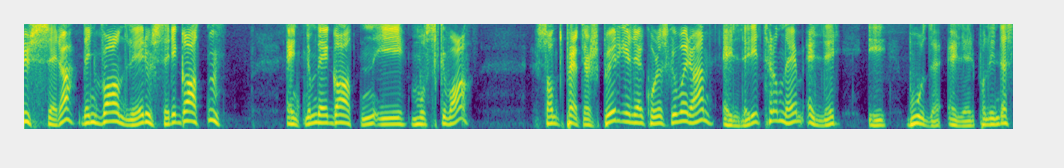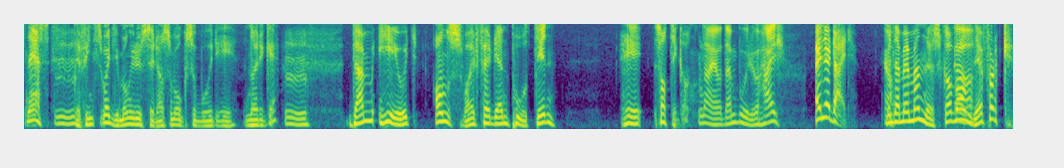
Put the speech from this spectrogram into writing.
Russere, den vanlige russer i gaten, enten om det er gaten i Moskva, St. Petersburg, eller hvor det skulle være hen, eller i Trondheim, eller i Bodø, eller på Lindesnes. Det finnes veldig mange russere som også bor i Norge. De har jo ikke ansvar for det Putin har satt i gang. Nei, og de bor jo her. Eller der. Men de er mennesker, vanlige folk.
